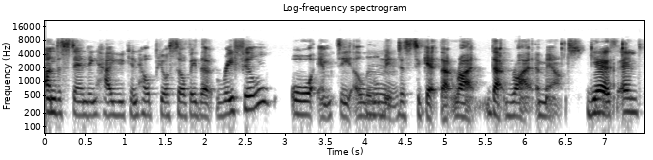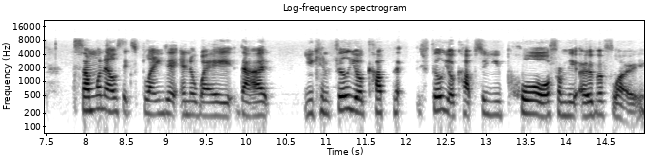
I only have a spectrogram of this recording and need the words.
understanding how you can help yourself either refill or empty a little mm. bit just to get that right that right amount. Yes, yeah. and someone else explained it in a way that you can fill your cup fill your cup so you pour from the overflow.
